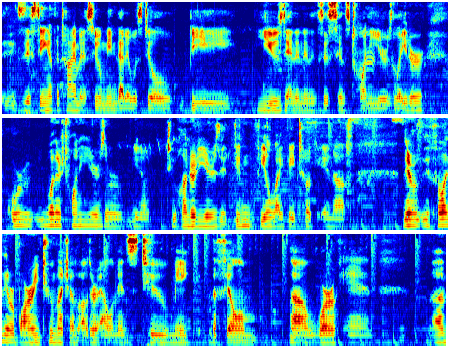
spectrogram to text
existing at the time and assuming that it would still be used and in existence 20 years later. Or whether 20 years or you know 200 years it didn't feel like they took enough they, felt like they were borrowing too much of other elements to make the film uh, work and uh,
